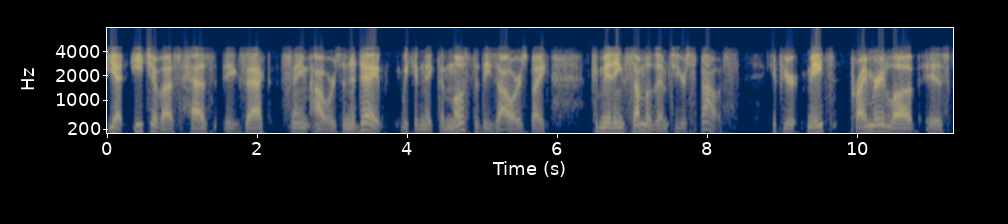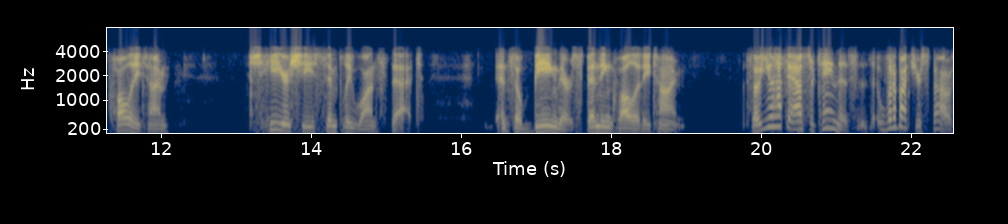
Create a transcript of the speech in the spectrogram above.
Yet each of us has the exact same hours in a day. We can make the most of these hours by committing some of them to your spouse. If your mate's primary love is quality time, he or she simply wants that. And so being there, spending quality time. So you have to ascertain this. What about your spouse?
